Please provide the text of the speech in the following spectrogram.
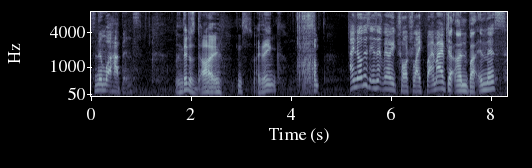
So then what happens? I think they just die. It's- I think. Some. I know this isn't very church-like, but I might have to unbutton this.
